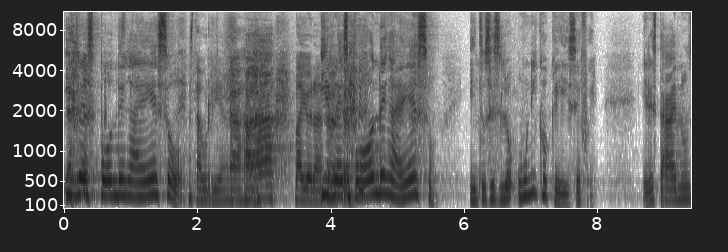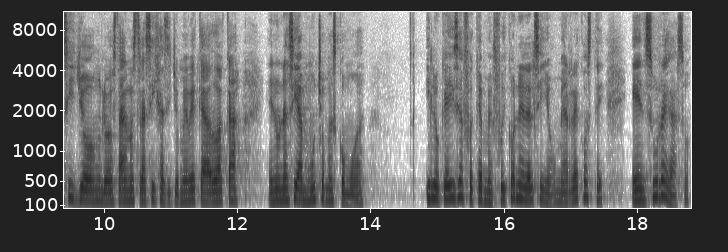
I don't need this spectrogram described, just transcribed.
Y responden a eso. Está aburrida. Ajá. Va a llorar. Y responden a eso. Entonces lo único que hice fue, él estaba en un sillón, luego estaban nuestras hijas y yo me había quedado acá en una silla mucho más cómoda. Y lo que hice fue que me fui con él al sillón, me recosté en su regazo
